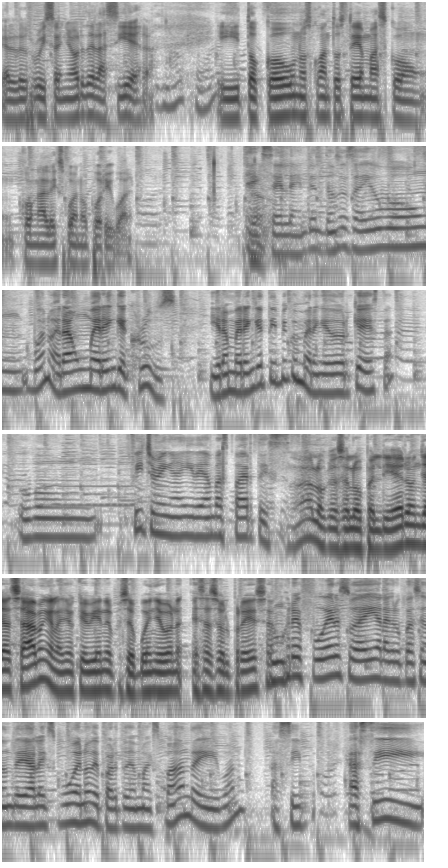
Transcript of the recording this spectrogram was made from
El ruiseñor de la sierra, Ok. y tocó unos cuantos temas con, con Alex Bueno por igual. Excelente. Entonces ahí hubo un, bueno, era un merengue cruise. Y era merengue típico y merengue de orquesta. Hubo un featuring ahí de ambas partes. No, los que se lo perdieron ya saben, el año que viene pues, se pueden llevar una- esa sorpresa. Un refuerzo ahí a la agrupación de Alex Bueno de parte de Max Panda. Y bueno, así, así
